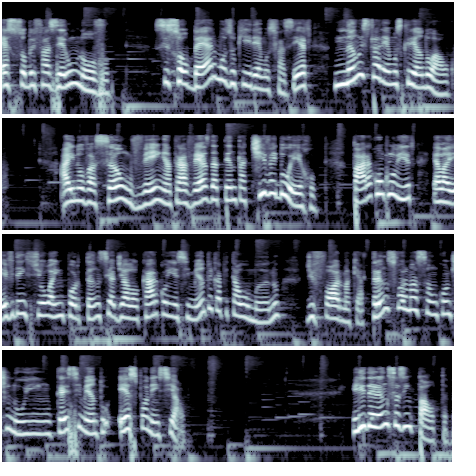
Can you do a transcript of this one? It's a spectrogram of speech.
é sobre fazer um novo. Se soubermos o que iremos fazer, não estaremos criando algo. A inovação vem através da tentativa e do erro. Para concluir, ela evidenciou a importância de alocar conhecimento e capital humano de forma que a transformação continue em um crescimento exponencial. Lideranças em pauta.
